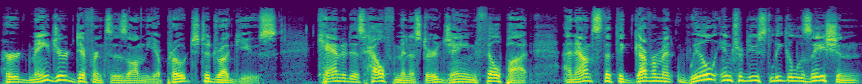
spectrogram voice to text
heard major differences on the approach to drug use. Canada's Health Minister, Jane Philpott, announced that the government will introduce legalization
